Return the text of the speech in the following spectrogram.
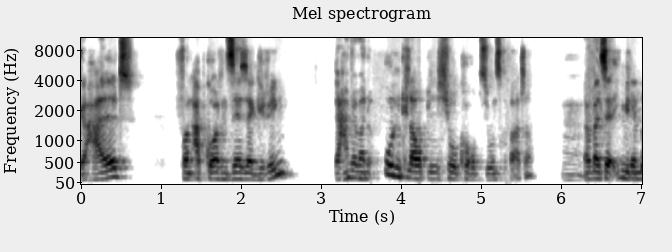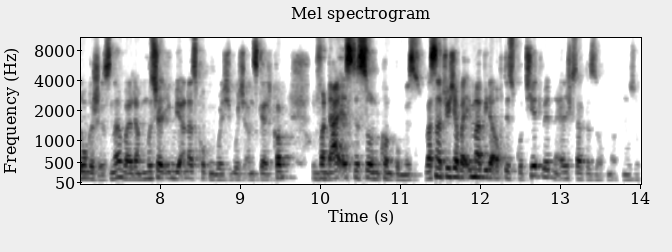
Gehalt von Abgeordneten sehr, sehr gering. Da haben wir aber eine unglaublich hohe Korruptionsrate. Mhm. Weil es ja irgendwie dann logisch ist, ne? weil da muss ich halt irgendwie anders gucken, wo ich, wo ich ans Geld komme. Und von daher ist es so ein Kompromiss. Was natürlich aber immer wieder auch diskutiert wird. Und ehrlich gesagt, das ist auch nur so.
